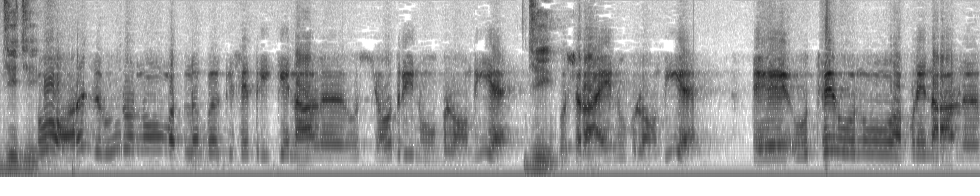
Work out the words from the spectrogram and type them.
ਜੀ ਜੀ। ਉਹ ਔਰਤ ਜ਼ਰੂਰ ਉਹਨੂੰ ਮਤਲਬ ਕਿਸੇ ਤਰੀਕੇ ਨਾਲ ਉਸ ਚੌਧਰੀ ਨੂੰ ਬੁਲਾਉਂਦੀ ਹੈ ਜੀ। ਉਸ ਰਾਏ ਨੂੰ ਬੁਲਾਉਂਦੀ ਹੈ ਤੇ ਉੱਥੇ ਉਹਨੂੰ ਆਪਣੇ ਨਾਲ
